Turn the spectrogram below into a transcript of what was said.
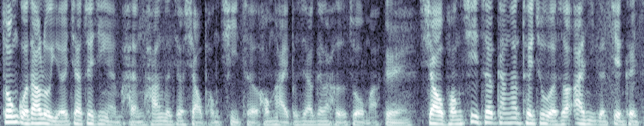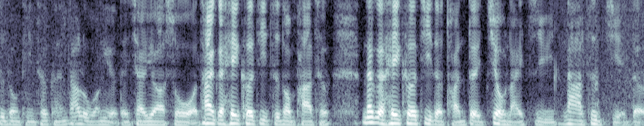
中国大陆有一家最近也很夯的叫小鹏汽车，红海不是要跟他合作吗？对，小鹏汽车刚刚推出的时候，按一个键可以自动停车。可能大陆网友等一下又要说我，他有个黑科技自动趴车，那个黑科技的团队就来自于纳智捷的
